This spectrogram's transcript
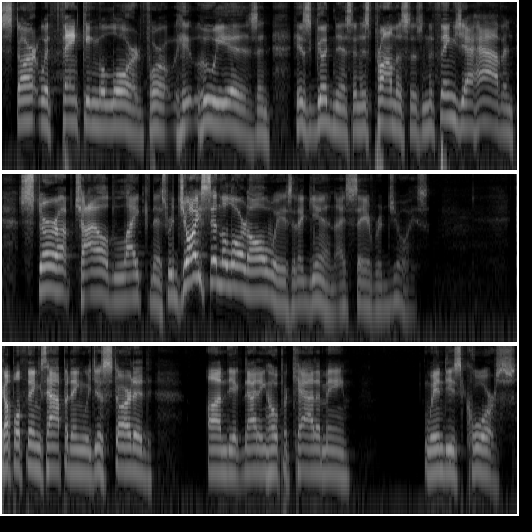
Start with thanking the Lord for who He is and His goodness and His promises and the things you have, and stir up childlikeness. Rejoice in the Lord always. And again, I say rejoice. Couple things happening. We just started on the Igniting Hope Academy, Wendy's course,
